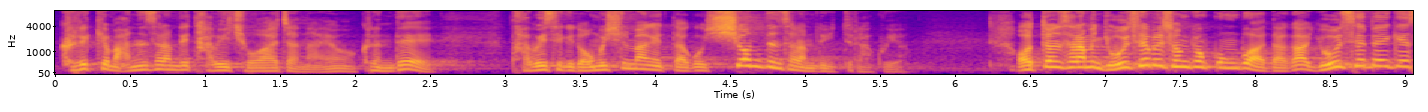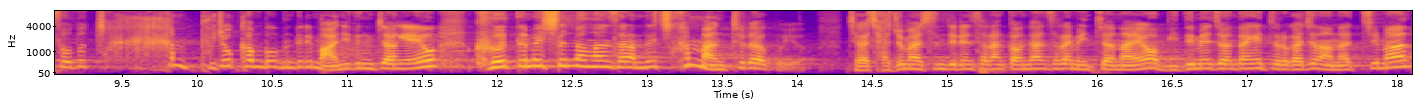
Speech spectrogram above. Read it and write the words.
그렇게 많은 사람들이 다윗 좋아하잖아요. 그런데 다윗에게 너무 실망했다고 시험 든 사람도 있더라고요. 어떤 사람은 요셉을 성경 공부하다가 요셉에게서도 참 부족한 부분들이 많이 등장해요. 그것 때문에 실망한 사람들이 참 많더라고요. 제가 자주 말씀드린 사람 가운데 한 사람이 있잖아요. 믿음의 전당에 들어가진 않았지만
